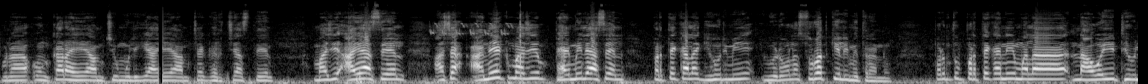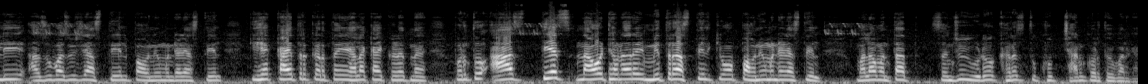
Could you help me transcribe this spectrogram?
पुन्हा ओंकार आहे आमची मुलगी आहे आमच्या घरचे असतील माझी आई असेल अशा अनेक माझी फॅमिली असेल प्रत्येकाला घेऊन मी व्हिडिओला सुरुवात केली मित्रांनो. परंतु प्रत्येकाने मला नावंही ठेवली आजूबाजूचे असतील पाहुणे मंडळी असतील की हे काय तर करतंय ह्याला काय कळत नाही. परंतु आज तेच नावं ठेवणारे मित्र असतील किंवा पाहुणे मंडळी असतील मला म्हणतात संजू व्हिडिओ खरंच तू खूप छान करतोय बरं का.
